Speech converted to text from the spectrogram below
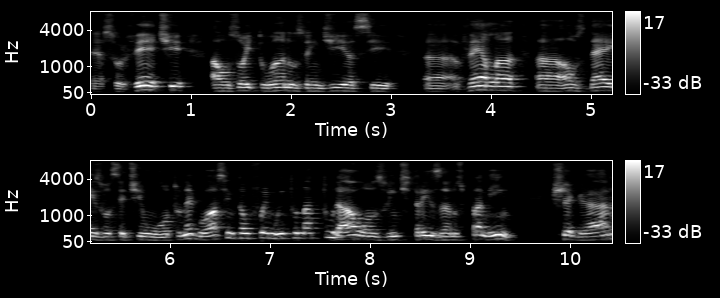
é, sorvete, aos oito anos vendia-se uh, vela, uh, aos dez você tinha um outro negócio, então foi muito natural, aos 23 anos, para mim, chegar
